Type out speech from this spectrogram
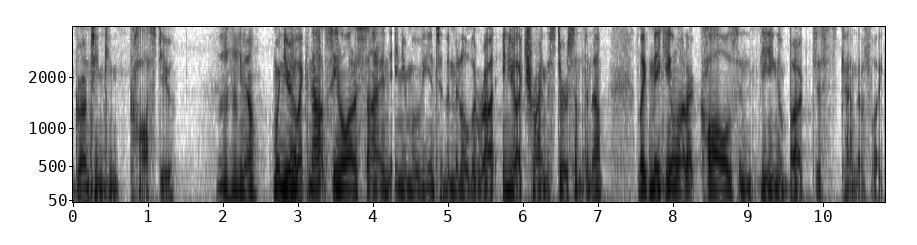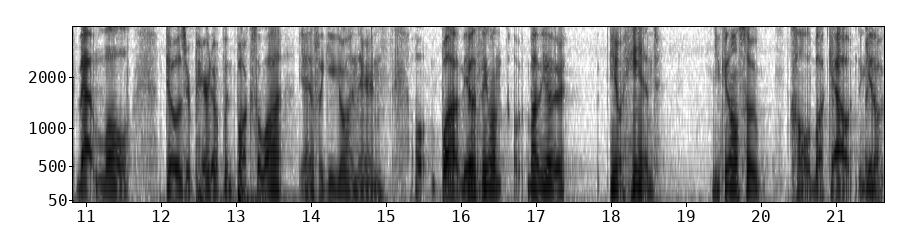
grunting can cost you. You know, when you're Yep. like not seeing a lot of sign and you're moving into the middle of the rut and you're like trying to stir something up, like making a lot of calls and being a buck, just kind of like that lull. Does are paired up with bucks a lot, Yeah. and it's like you go in there and. Oh, but the other thing on by the other, you know, hand, you can also call a buck out and get a,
